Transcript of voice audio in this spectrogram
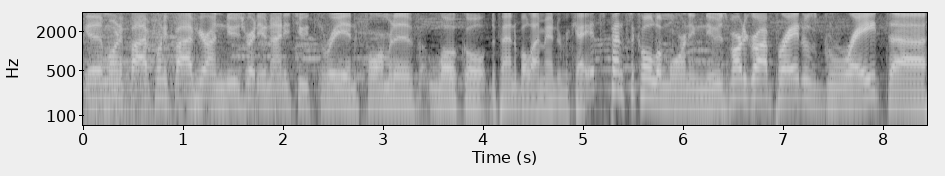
Good morning, 525 here on News Radio 92.3, informative, local, dependable. I'm Andrew McKay. It's Pensacola Morning News. Mardi Gras Parade was great. Uh,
